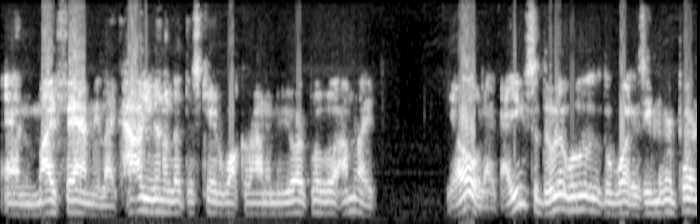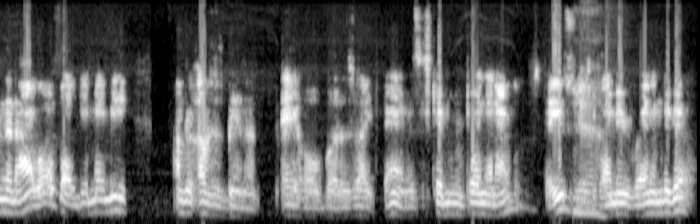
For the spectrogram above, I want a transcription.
And my family, like, how are you gonna let this kid walk around in New York? Blah, blah. I'm like, yo, like I used to do it. What, what is he more important than I was? Like it made me. I'm just, I was just being an a hole, but it's like, damn, is this kid more important than I was? They used to just Yeah. let me randomly go.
